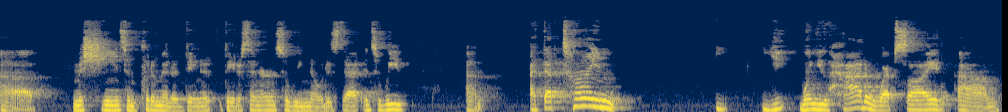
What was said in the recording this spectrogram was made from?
uh, machines and put them in a data, data center. And so we noticed that. And so we, um, at that time, when you had a website, um,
